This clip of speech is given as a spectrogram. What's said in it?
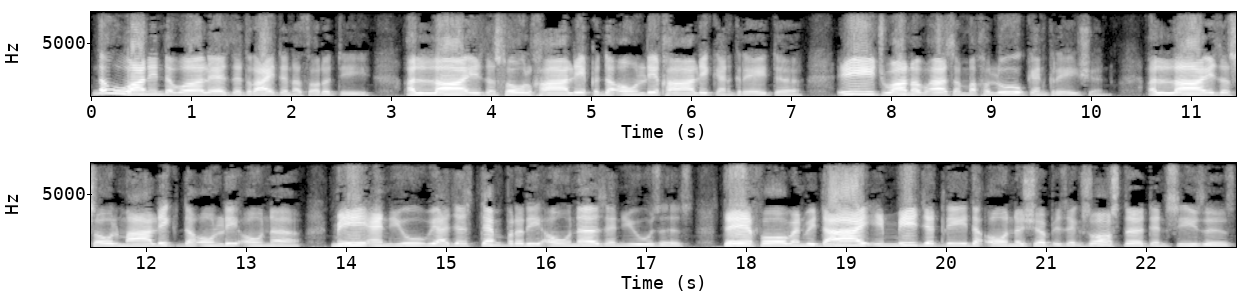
No one in the world has that right and authority. Allah is the sole Khaliq, the only Khaliq and Creator. Each one of us a makhluk and creation. Allah is the sole Malik, the only owner. Me and you, we are just temporary owners and users. Therefore, when we die, immediately the ownership is exhausted and ceases,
